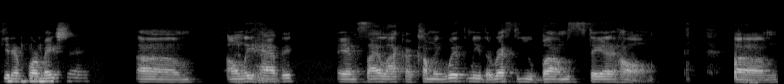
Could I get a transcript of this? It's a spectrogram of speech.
get information." Um, only yeah. Havoc and Psylocke are coming with me. The rest of you bums stay at home. Um,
